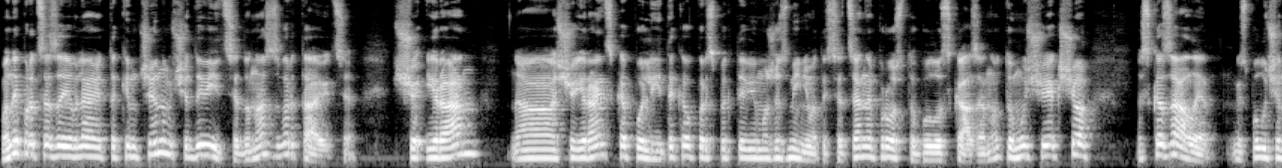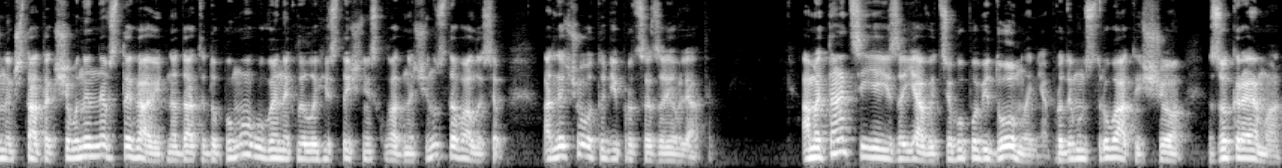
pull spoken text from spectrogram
Вони про це заявляють таким чином, що дивіться, до нас звертаються, що Іран, що іранська політика в перспективі може змінюватися. Це не просто було сказано, тому що якщо сказали в Сполучених Штатах, що вони не встигають надати допомогу, виникли логістичні складнощі. Ну, здавалося б, а для чого тоді про це заявляти? А мета цієї заяви, цього повідомлення, продемонструвати, що, зокрема,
